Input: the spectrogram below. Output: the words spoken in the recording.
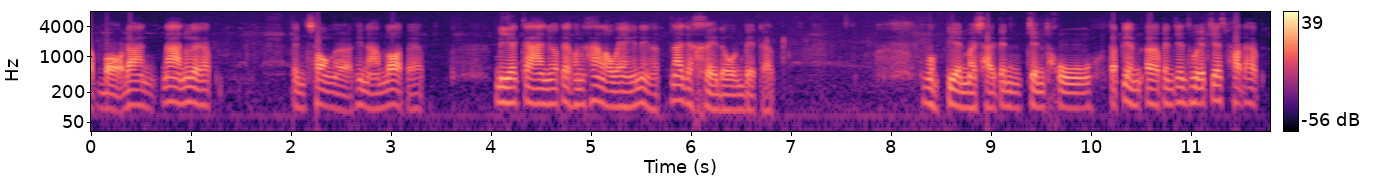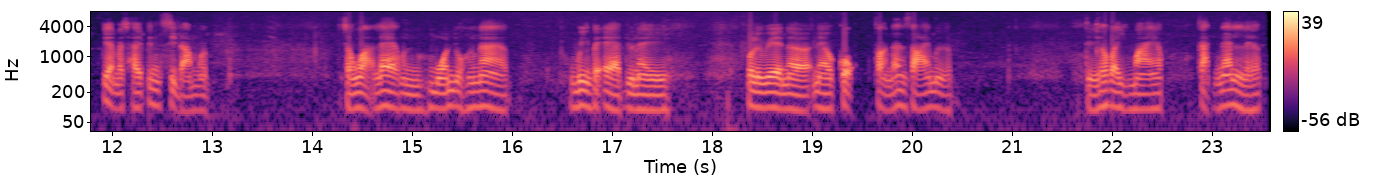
กับบ่อด้านหน้านู้นเลยครับ เป็นช่องเอ่อที่น้ำรอดไปครับ มีอาการอยู่ครับแต่ค่อนข้างระแวงนิดนึงครับ น่าจะเคยโดนเบ็ดครับที่ผมเปลี่ยนมาใช้เป็นเจนทูแต่เปลี่ยนเออเป็นเจนทู FGS พัทครับเปลี่ยนมาใช้เป็นสีดำครับจังหวะแรกมันม้วนอยู่ข้างหน้าครับวิ่งไปแอบอยู่ในบริเวณเอ่อแนวกกฝั่งด้านซ้ายมือครับตีเข้าไปอีกไม้ครับ กัดแน่นเลยครับ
